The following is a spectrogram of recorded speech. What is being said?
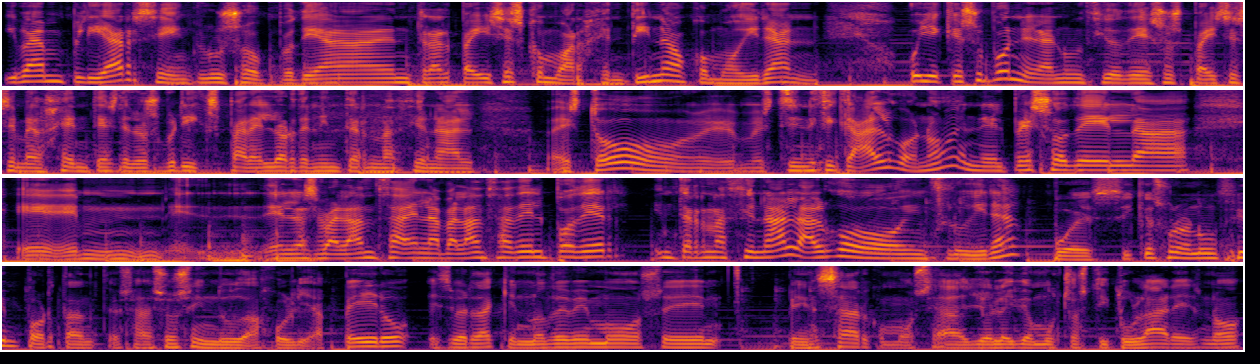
iba a ampliarse, incluso podían entrar países como Argentina o como Irán. Oye, ¿qué supone el anuncio de esos países emergentes de los BRICS para el orden internacional. Esto eh, significa algo, ¿no? En el peso de la eh, en, las balanza, en la balanza del poder internacional, algo influirá. Pues sí que es un anuncio importante, o sea, eso sin duda, Julia. Pero es verdad que no debemos eh, pensar, como o sea, yo he leído muchos titulares, ¿no?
